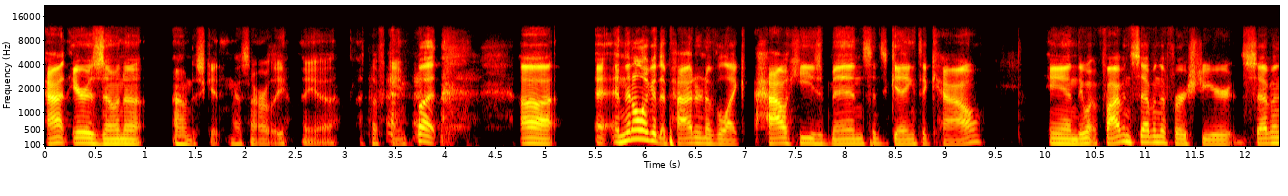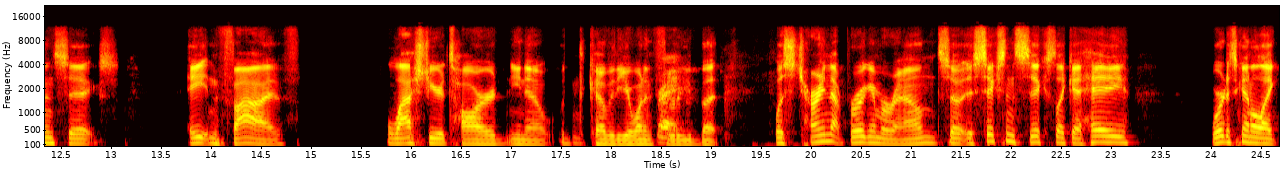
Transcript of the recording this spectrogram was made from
at Arizona. I'm just kidding. That's not really a, uh, a tough game, but uh, and then I'll look at the pattern of like how he's been since getting to Cal, and they went five and seven the first year, seven and six, eight and five. Last year it's hard, you know, with the COVID year, one and three, right. but was turning that program around. So is six and six like a hey, we're just gonna like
